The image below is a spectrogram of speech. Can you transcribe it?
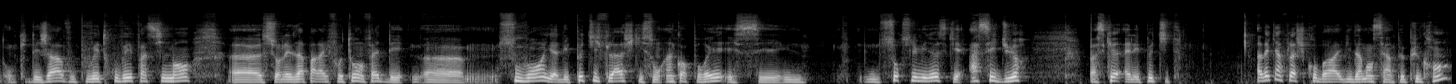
Donc déjà, vous pouvez trouver facilement euh, sur les appareils photo, en fait, euh, souvent, il y a des petits flashs qui sont incorporés et c'est une, source lumineuse qui est assez dure parce qu'elle est petite. Avec un flash Cobra, évidemment, c'est un peu plus grand,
